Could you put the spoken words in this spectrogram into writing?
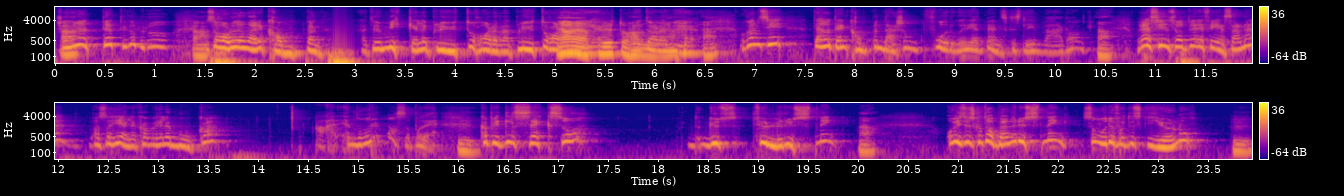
Skjønner du? Dette går bra. Ja. Og så har du den der kampen. Jeg tror Mikkel eller Pluto har den der. Pluto har Ja, den ja, nye. Pluto har den den. Ja. Og kan du si, Det er jo den kampen der som foregår i et menneskes liv hver dag. Ja. Og jeg syns at efeserne, altså hele, hele boka, er enorm altså på det. Mm. Kapittel seks òg. Guds fulle rustning. Ja. Og hvis du skal ta på deg en rustning, så må du faktisk gjøre noe. Mm.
